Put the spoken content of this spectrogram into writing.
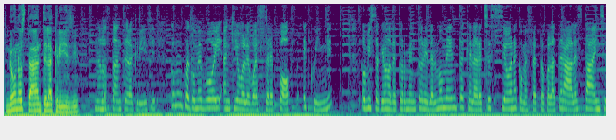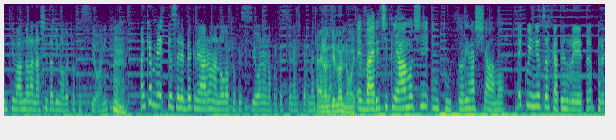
nonostante la crisi. Nonostante la crisi. Comunque come voi, anch'io volevo essere pop e quindi ho visto che uno dei tormentori del momento è che la recessione, come effetto collaterale, sta incentivando la nascita di nuove professioni. Mm. Anche a me piacerebbe creare una nuova professione, una professione alternativa. Eh, non dirlo a noi. E vai, ricicliamoci in tutto, rinasciamo. E quindi ho cercato in rete, per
